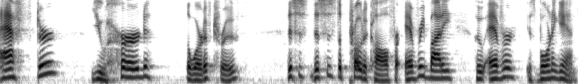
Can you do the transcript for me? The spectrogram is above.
After you heard the word of truth, this is, this is the protocol for everybody who ever is born again.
